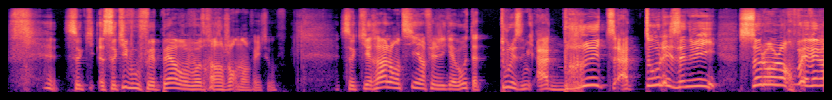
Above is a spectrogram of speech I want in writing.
ce, qui, ce qui vous fait perdre votre argent. Non, du tout. Ce qui ralentit un giga brut à tous les ennemis. À brut À tous les ennemis Selon leur PV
